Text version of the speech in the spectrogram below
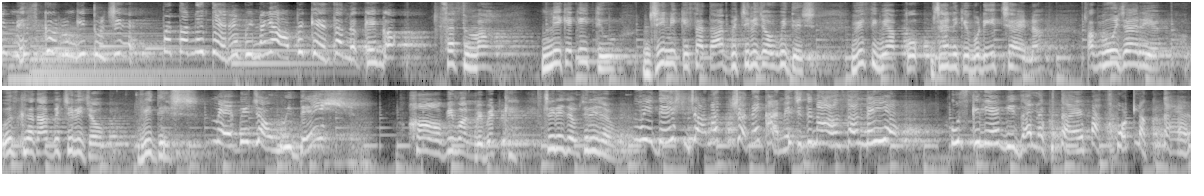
काफ़ी मिस करूँगी तुझे। पता नहीं तेरे बिना यहाँ पे कैसा लगेगा। सच माँ मैं क्या कहती हूँ? जीनी के साथ आप भी चली जाओ विदेश। वैसे भी आपको जाने की बड़ी इच्छा है ना? अभी वो जा रही है उसके साथ आप भी चली जाओ विदेश। मैं भी जाऊँ विदेश? हाँ विमान में बैठ के। चले जाओ चले जाओ। विदेश जाना चने खाने जितना आसान नहीं है। उसके लिए वीज़ा लगता है पासपोर्ट लगता है।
